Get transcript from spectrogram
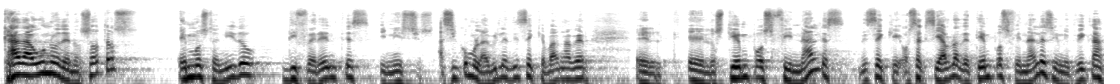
cada uno de nosotros hemos tenido diferentes inicios. Así como la Biblia dice que van a haber eh, los tiempos finales. Dice que, o sea, si habla de tiempos finales significa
